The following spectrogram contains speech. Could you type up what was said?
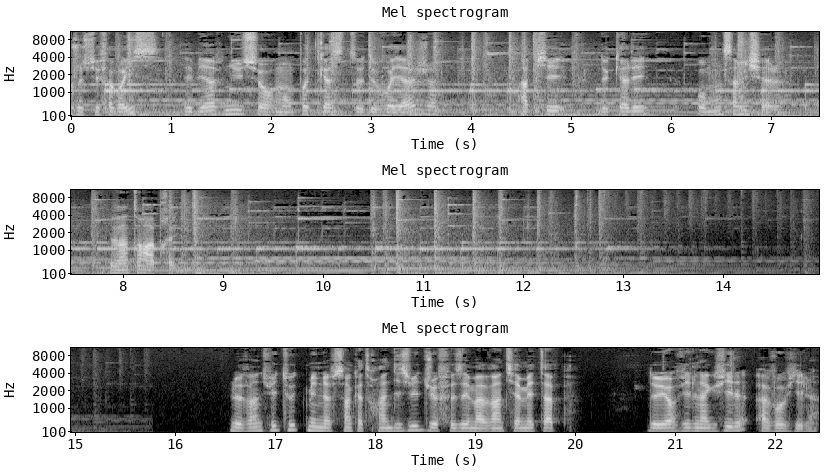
je suis Fabrice et bienvenue sur mon podcast de voyage à pied de Calais au Mont Saint-Michel, 20 ans après. Le 28 août 1998, je faisais ma vingtième étape, de Urville-Nacville à Vauville,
